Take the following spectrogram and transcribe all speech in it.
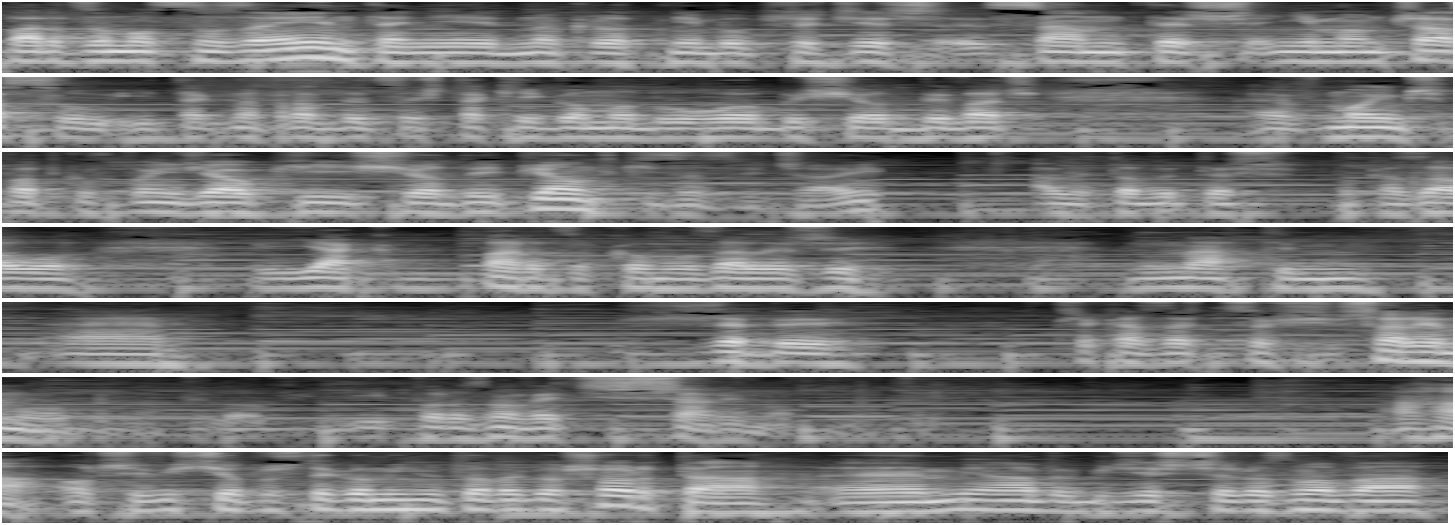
bardzo mocno zajęte niejednokrotnie, bo przecież sam też nie mam czasu i tak naprawdę coś takiego mogłoby się odbywać w moim przypadku w poniedziałki, środy i piątki zazwyczaj. Ale to by też pokazało, jak bardzo komu zależy na tym, e, żeby przekazać coś szaremu obywatelowi i porozmawiać z szarym obywatelem. Aha, oczywiście oprócz tego minutowego shorta e, miałaby być jeszcze rozmowa,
